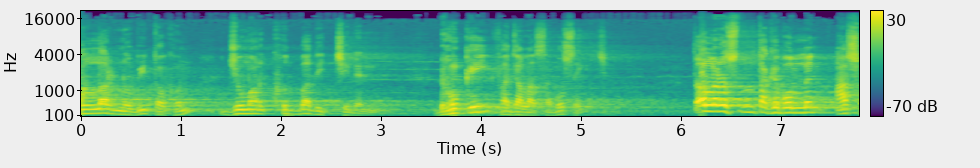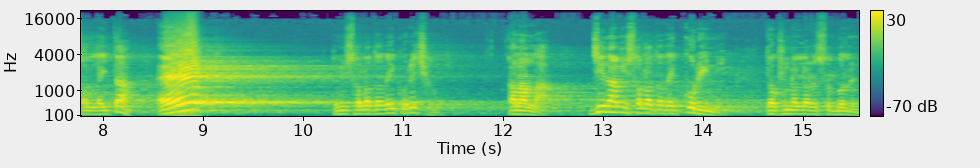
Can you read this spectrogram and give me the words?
আল্লাহর নবী তখন জুমার খুতবা দিচ্ছিলেন। ঢুকেই ফাজালাসা বসে গেছে। তো আল্লাহ রসুল তাকে বললেন, আ সল্লাইতা? তুমি সলাত আদায় করেছ? কাল আল্লাহ, জি না, আমি সলাত আদায় করিনি। তখন আল্লাহ রসুল বললেন,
